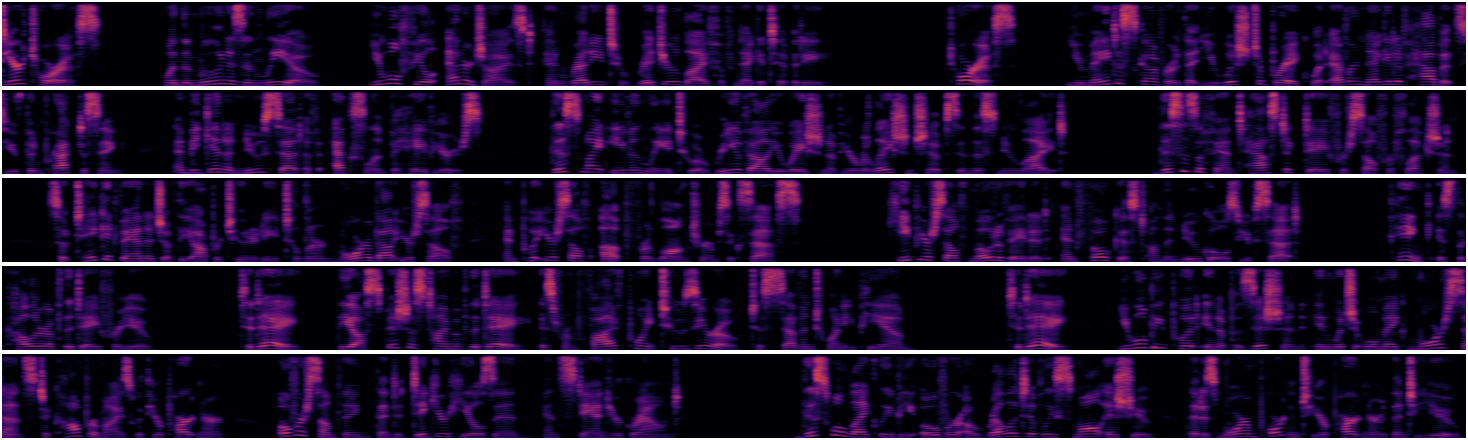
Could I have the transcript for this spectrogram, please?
Dear Taurus, when the moon is in Leo, you will feel energized and ready to rid your life of negativity. Taurus, you may discover that you wish to break whatever negative habits you've been practicing and begin a new set of excellent behaviors. This might even lead to a reevaluation of your relationships in this new light. This is a fantastic day for self reflection, so take advantage of the opportunity to learn more about yourself and put yourself up for long term success. Keep yourself motivated and focused on the new goals you've set. Pink is the color of the day for you. Today, the auspicious time of the day is from 5.20 to 7:20 p.m. Today, you will be put in a position in which it will make more sense to compromise with your partner over something than to dig your heels in and stand your ground. This will likely be over a relatively small issue that is more important to your partner than to you.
